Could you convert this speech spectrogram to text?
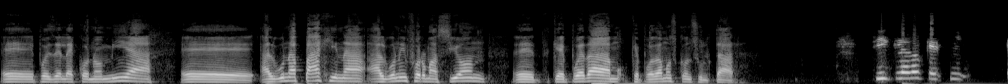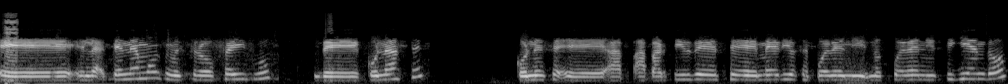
eh, pues de la economía, eh, alguna página, alguna información eh, que pueda que podamos consultar. Sí, claro que sí. Eh, la- tenemos nuestro Facebook de CONACE. Con ese, eh, a, a partir de ese medio se pueden ir, nos pueden ir siguiendo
